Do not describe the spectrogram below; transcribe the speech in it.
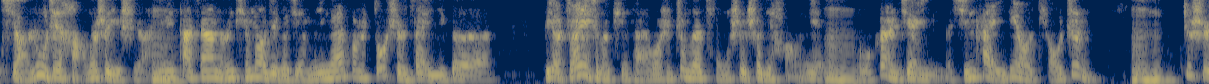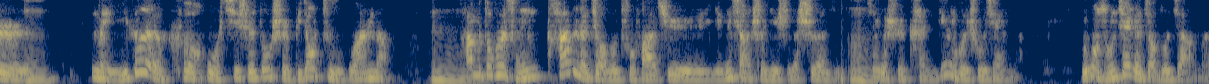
想入这行的设计师啊，因为大家能听到这个节目，应该都是都是在一个比较专业性的平台，或是正在从事设计行业。嗯，我个人建议你的心态一定要调正。嗯，就是每一个客户其实都是比较主观的。嗯，他们都会从他们的角度出发去影响设计师的设计。嗯，这个是肯定会出现的。如果从这个角度讲呢，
